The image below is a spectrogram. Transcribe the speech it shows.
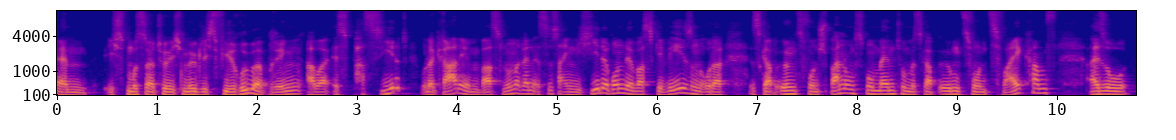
ähm, ich muss natürlich möglichst viel rüberbringen, aber es passiert, oder gerade im Barcelona-Rennen, es ist eigentlich jede Runde was gewesen, oder es gab irgendwo ein Spannungsmomentum, es gab irgendwo einen Zweikampf. Also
